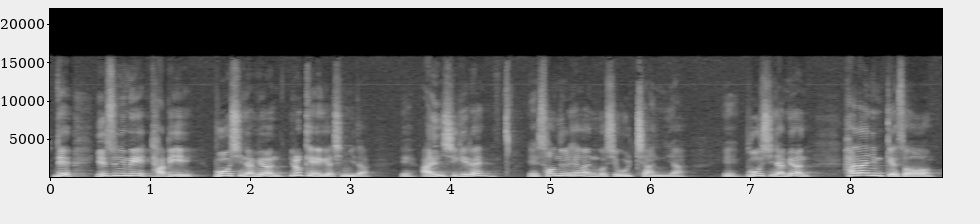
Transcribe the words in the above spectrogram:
근데 예수님의 답이 무엇이냐면 이렇게 얘기하십니다. 예. 안식일에 예. 선을 행하는 것이 옳지 않냐. 예. 무엇이냐면 하나님께서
